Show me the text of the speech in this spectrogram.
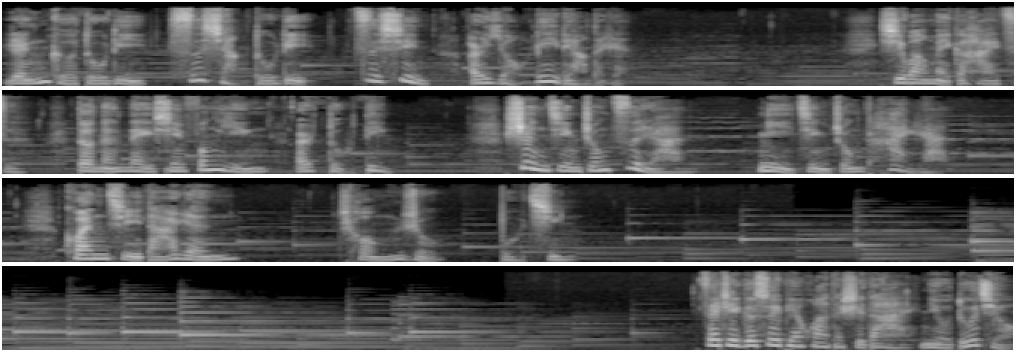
人格独立、思想独立、自信而有力量的人。希望每个孩子都能内心丰盈而笃定，顺境中自然，逆境中泰然，宽己达人，宠辱不惊。在这个碎片化的时代，你有多久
